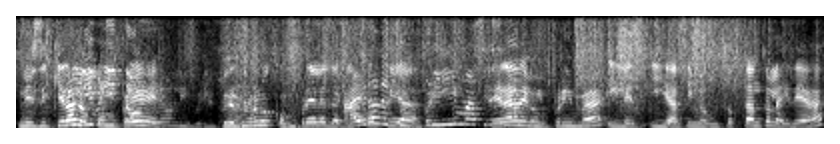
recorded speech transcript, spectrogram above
Ni siquiera un lo librito, compré. era un librito. Pero no lo compré, les saqué Ah, era de tu prima, sí es Era de mi prima y les y así me gustó tanto la idea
